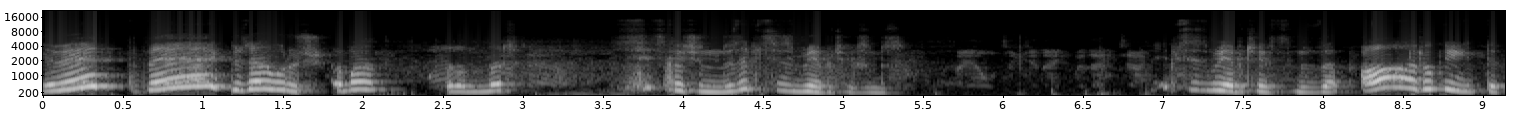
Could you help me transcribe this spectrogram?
Evet ve güzel vuruş ama adamlar siz kaçındınız hep siz mi yapacaksınız? Hep siz mi yapacaksınız lan? Aa çok iyi gitti.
